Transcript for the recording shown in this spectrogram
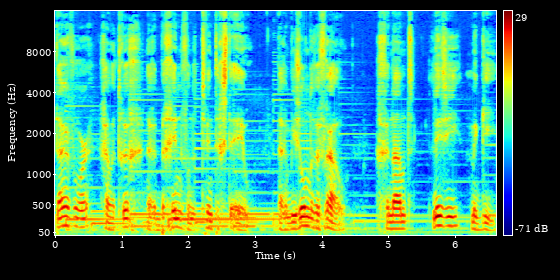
Daarvoor gaan we terug naar het begin van de 20e eeuw, naar een bijzondere vrouw, genaamd Lizzie McGee.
